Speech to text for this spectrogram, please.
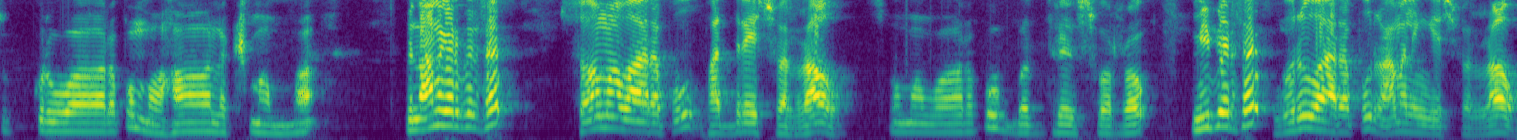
శుక్రవారపు మహాలక్ష్మమ్మ. మీ నాన్నగారి పేరు సార్? సోమవారపు భద్రేశ్వరరావు. సోమవారపు భద్రేశ్వరరావు. మీ పేరు సార్? గురువారపు రామలింగేశ్వరరావు.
